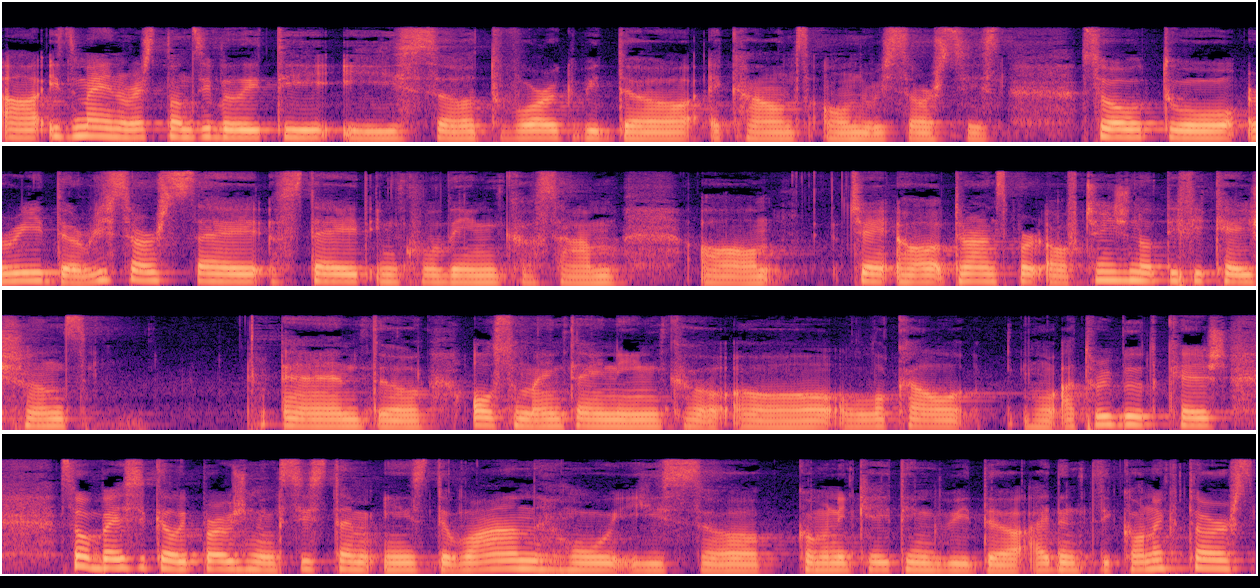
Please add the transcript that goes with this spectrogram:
Uh, its main responsibility is uh, to work with the accounts on resources. So to read the resource state, including some um, uh, transport of change notifications, and uh, also maintaining uh, local attribute cache. So basically provisioning system is the one who is uh, communicating with the identity connectors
